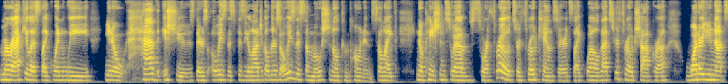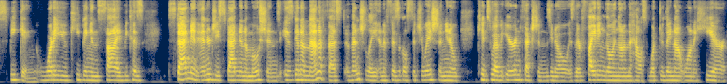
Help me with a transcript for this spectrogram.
miraculous. Like when we, you know, have issues, there's always this physiological and there's always this emotional component. So, like, you know, patients who have sore throats or throat cancer, it's like, well, that's your throat chakra. What are you not speaking? What are you keeping inside? Because stagnant energy stagnant emotions is going to manifest eventually in a physical situation. You know kids who have ear infections you know is there fighting going on in the house? What do they not want to hear?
